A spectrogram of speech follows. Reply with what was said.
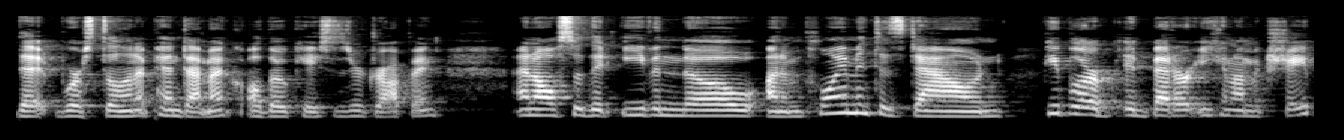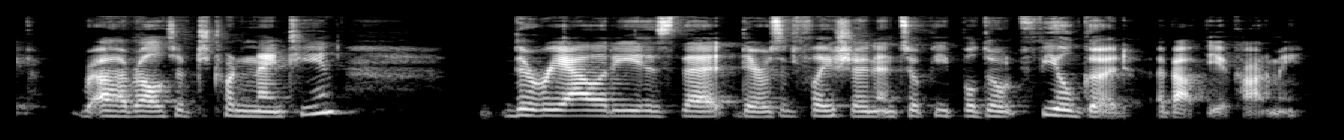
that we're still in a pandemic, although cases are dropping, and also that even though unemployment is down, people are in better economic shape uh, relative to 2019. The reality is that there's inflation, and so people don't feel good about the economy.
